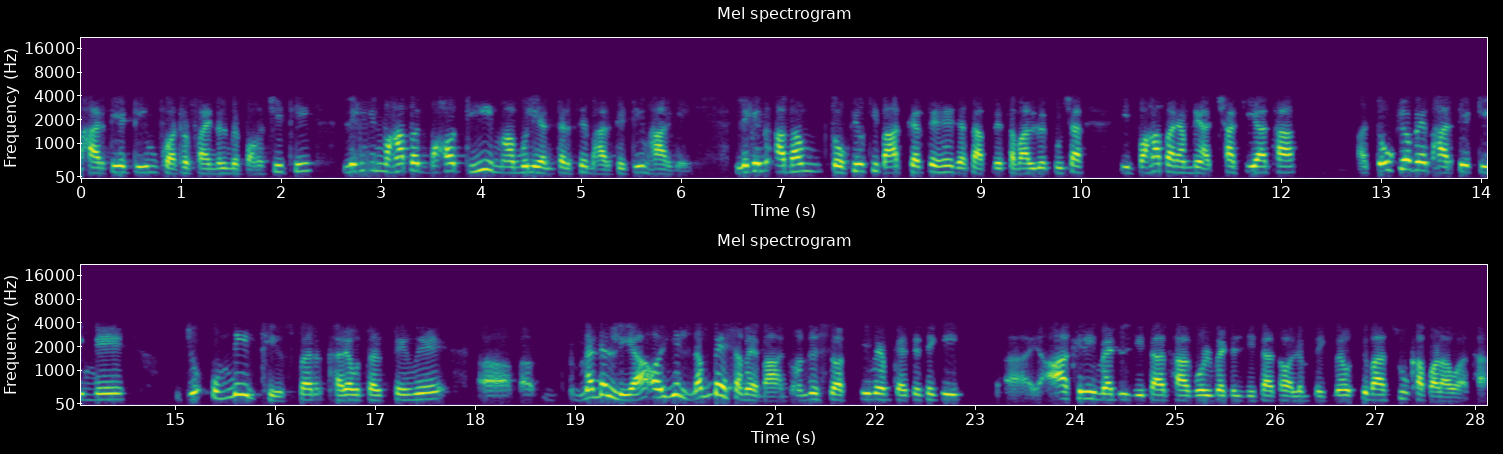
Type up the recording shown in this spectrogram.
भारतीय टीम क्वार्टर फाइनल में पहुँची थी, लेकिन वहाँ पर बहुत ही मामूली अंतर से भारतीय टीम हार गई। लेकिन अब हम टोक्यो की बात करते हैं, जैसा आपने सवाल में पूछा कि वहाँ पर हमने अच्छा किया था। टोक्यो में भारतीय टीम ने जो उम्मीद थी उस पर खड़े उतरते हुए मेडल लिया और ये लंबे समय बाद, उन्नीस सौ अस्सी में हम कहते थे कि आखिरी मेडल जीता था, गोल्ड मेडल जीता था ओलंपिक में, उसके बाद सूखा पड़ा हुआ था।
